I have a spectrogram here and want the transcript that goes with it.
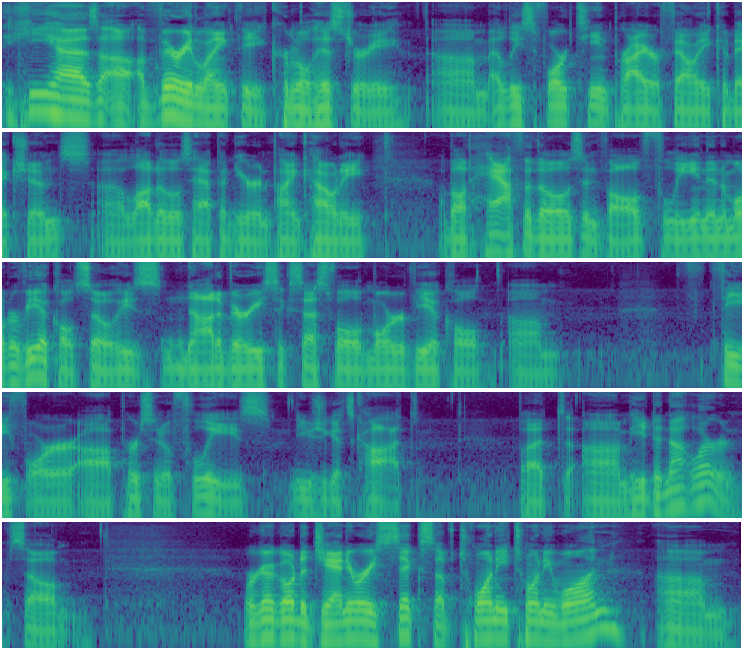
he has a, a very lengthy criminal history, um, at least 14 prior felony convictions. a lot of those happened here in Pine County. About half of those involve fleeing in a motor vehicle. So he's not a very successful motor vehicle um, thief or uh, person who flees. He usually gets caught. But um, he did not learn. So we're going to go to January 6th of 2021. Um,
